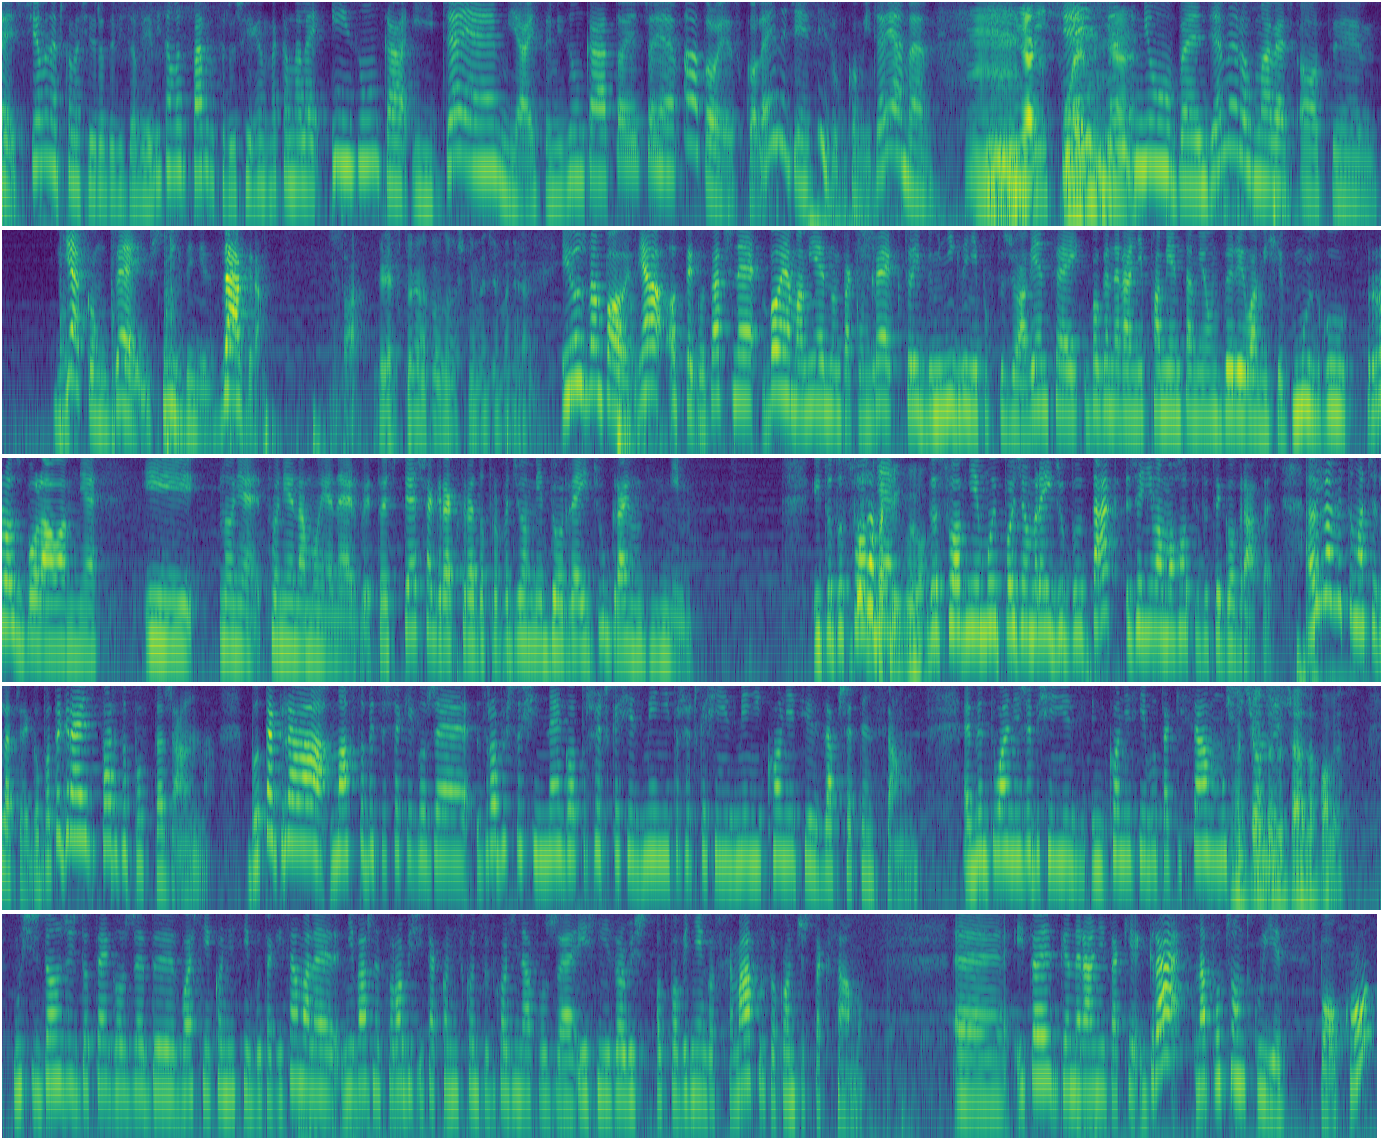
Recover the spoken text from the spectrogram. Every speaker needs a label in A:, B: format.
A: Cześć, siemaneczko nasi drodzy widzowie. Witam Was bardzo serdecznie na kanale Izunka i JM. Ja jestem Izunka, to jest JM, a to jest kolejny dzień z Izunką i JM-em.
B: Mm,
A: I w dzisiejszym
B: płynnie.
A: dniu będziemy rozmawiać o tym, w jaką grę już nigdy nie zagram.
B: Tak, grę, w której na pewno już nie będziemy grali.
A: I już Wam powiem, ja od tego zacznę, bo ja mam jedną taką grę, której bym nigdy nie powtórzyła więcej, bo generalnie pamiętam ją, wyryła mi się w mózgu, rozbolała mnie i no nie, to nie na moje nerwy. To jest pierwsza gra, która doprowadziła mnie do rage'u grając z nim. I to dosłownie,
B: takich było.
A: dosłownie mój poziom rage'u był tak, że nie mam ochoty do tego wracać. A już Wam wytłumaczę dlaczego. Bo ta gra jest bardzo powtarzalna. Bo ta gra ma w sobie coś takiego, że zrobisz coś innego, troszeczkę się zmieni, troszeczkę się nie zmieni, koniec jest zawsze ten sam. Ewentualnie, żeby się nie, koniec nie był taki sam, musisz
B: chodzi o to, że trzeba zapobiec?
A: Musisz dążyć do tego, żeby właśnie koniec nie był taki sam, ale nieważne co robisz i tak koniec końców wychodzi na to, że jeśli nie zrobisz odpowiedniego schematu, to kończysz tak samo. E, I to jest generalnie takie. Gra na początku jest spoko.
